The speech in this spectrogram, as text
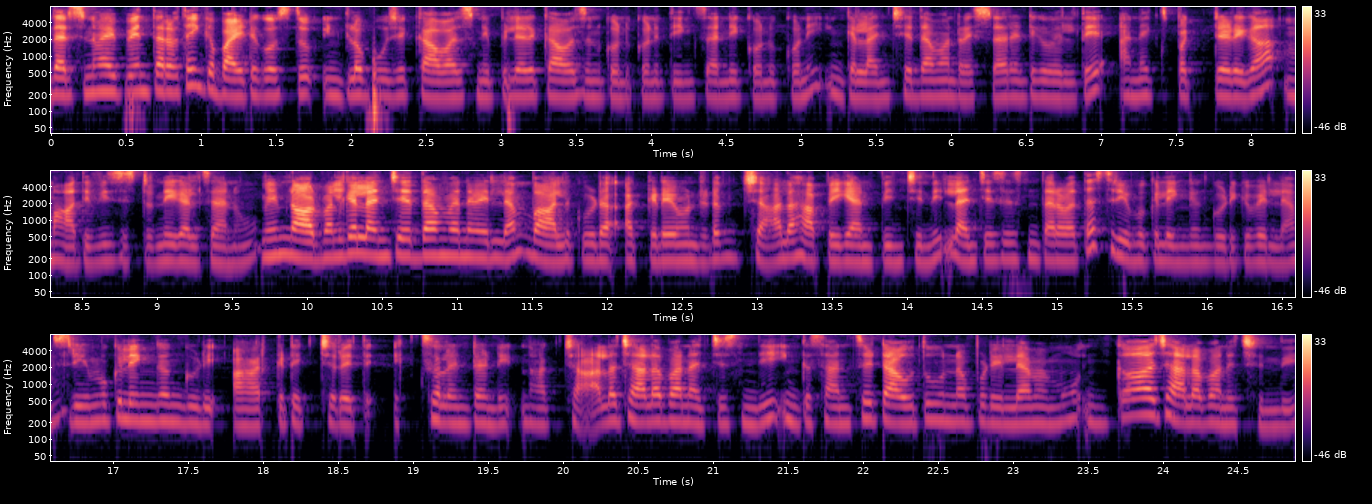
దర్శనం అయిపోయిన తర్వాత ఇంకా బయటకు వస్తూ ఇంట్లో పూజకి కావాల్సిన పిల్లలకి కావాల్సిన కొన్ని కొన్ని థింగ్స్ అన్ని కొనుక్కొని ఇంకా లంచ్ చేద్దామని రెస్టారెంట్కి వెళ్తే అన్ఎక్స్పెక్టెడ్గా మాధవి సిస్టర్ని కలిశాను. మేము నార్మల్గా లంచ్ చేద్దామని వెళ్ళాం. వాళ్ళు కూడా అక్కడే ఉండడం చాలా హ్యాపీగా అనిపించింది. లంచ్ చేసేసిన తర్వాత శ్రీముఖలింగం గుడికి వెళ్ళాం. శ్రీముఖలింగం గుడి ఆర్కిటెక్చర్ అయితే ఎక్సలెంట్ అండి. నాకు చాలా చాలా బాగా నచ్చేసింది. ఇంకా సన్సెట్ అవుతూ ఉన్నప్పుడు వెళ్ళామేమో ఇంకా చాలా బాగా నచ్చింది.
